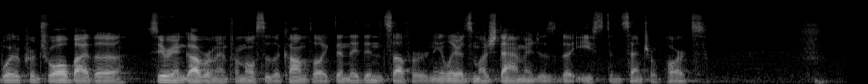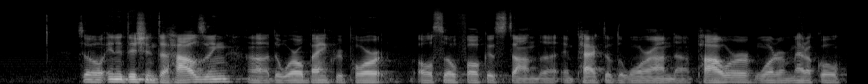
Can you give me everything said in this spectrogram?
were controlled by the Syrian government for most of the conflict, and they didn't suffer nearly as much damage as the east and central parts. So in addition to housing, uh, the World Bank report also focused on the impact of the war on uh, power, water, medical,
